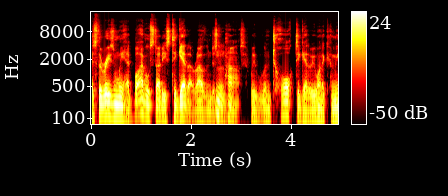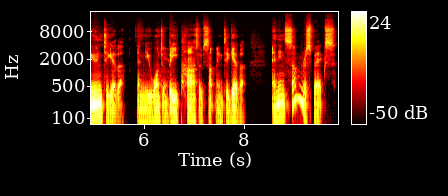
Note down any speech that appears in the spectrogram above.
It's the reason we have Bible studies together rather than just Mm. apart. We want to talk together. We want to commune together and you want to Yeah. be part of something together. And in some respects,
